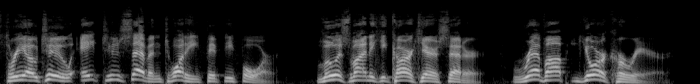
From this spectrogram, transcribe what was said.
302 827 2054. Lewes Meineke Car Care Center. Rev up your career.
